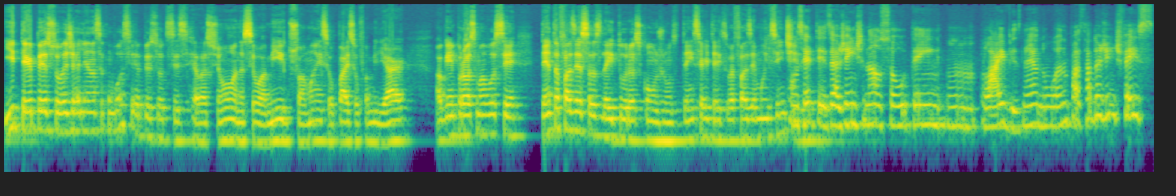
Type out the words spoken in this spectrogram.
e ter pessoas de aliança com você, a pessoa que você se relaciona, seu amigo, sua mãe, seu pai, seu familiar, alguém próximo a você. Tenta fazer essas leituras conjunto, tem certeza que vai fazer muito sentido. Com certeza. A gente na Soul tem um, lives, né? No ano passado a gente fez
